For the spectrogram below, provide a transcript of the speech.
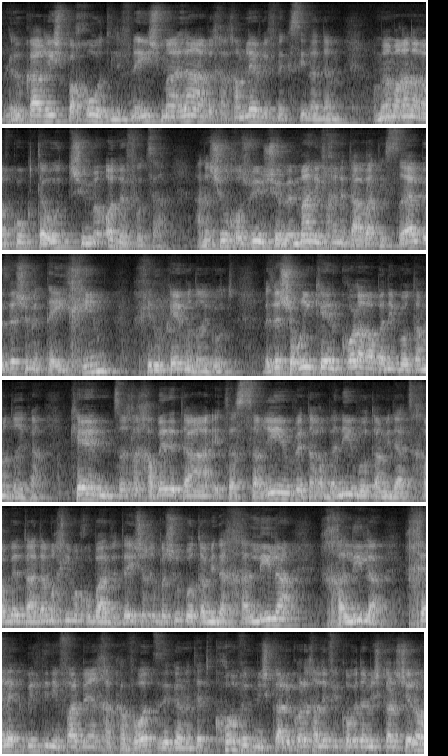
ולא יוכר איש פחות לפני איש מעלה וחכם לב לפני כסיל אדם. אומר מרן הרב קוק טעות שהיא מאוד נפוצה. אנשים חושבים שבמה נבחנת אהבת ישראל? בזה שמטייחים חילוקי מדרגות. בזה שאומרים כן, כל הרבנים באותה מדרגה. כן, צריך לכבד את, ה, את השרים ואת הרבנים באותה מידה, צריך לכבד את האדם הכי מכובד ואת האיש הכי פשוט באותה מידה. חלילה, חלילה. חלק בלתי נפרד בערך הכבוד זה גם לתת כובד משקל לכל אחד לפי כובד המשקל שלו.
